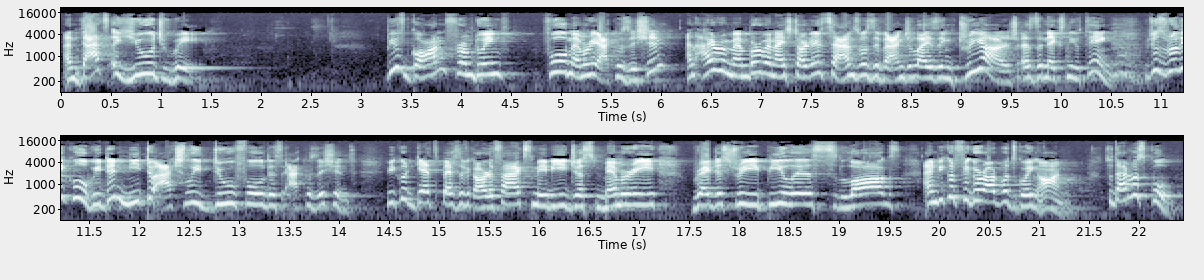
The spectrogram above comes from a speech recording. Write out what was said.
And that's a huge way. We've gone from doing full memory acquisition. And I remember when I started, SANS was evangelizing triage as the next new thing, which was really cool. We didn't need to actually do full disk acquisitions. We could get specific artifacts, maybe just memory, registry, plist, logs, and we could figure out what's going on. So that was cool.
